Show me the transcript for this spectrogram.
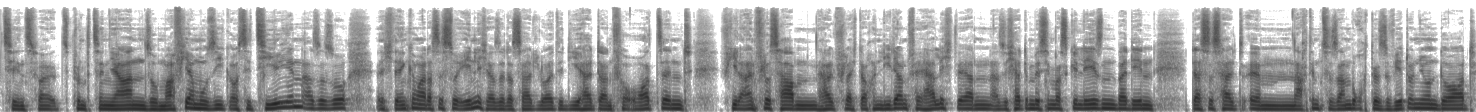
10, 15 Jahren so Mafia-Musik aus Sizilien. Also so, ich denke mal, das ist so ähnlich. Also dass halt Leute, die halt dann vor Ort sind, viel Einfluss haben, halt vielleicht auch in Liedern verherrlicht werden. Also ich hatte ein bisschen was gelesen bei denen, dass es halt ähm, nach dem Zusammenbruch der Sowjetunion dort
